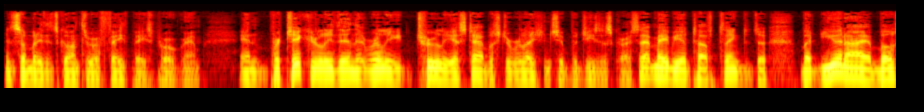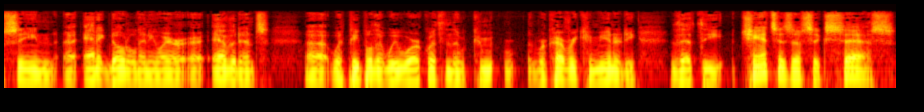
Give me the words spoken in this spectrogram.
and somebody that's gone through a faith-based program, and particularly then that really truly established a relationship with Jesus Christ. That may be a tough thing to do, but you and I have both seen uh, anecdotal anyway or uh, evidence uh, with people that we work with in the com- recovery community that the chances of success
